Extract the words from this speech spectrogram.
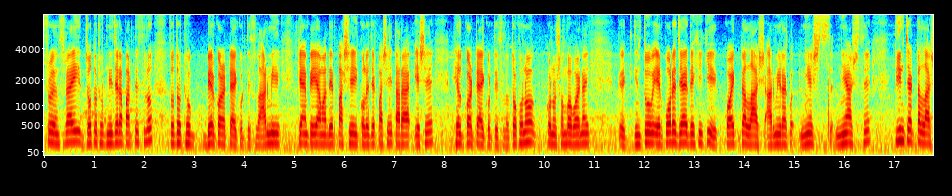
স্টুডেন্টসরাই যতটুক নিজেরা পারতেছিল, ততটুক বের করার ট্রাই করতেছিল। আর্মি ক্যাম্পে আমাদের পাশেই কলেজের পাশেই তারা এসে হেল্প করার ট্রাই করতেছিল। তখনও কোনো সম্ভব হয় নাই। কিন্তু এরপরে যায় দেখি কি, কয়েকটা লাশ আর্মিরা নিয়ে নিয়ে আসছে। তিন চারটা লাশ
